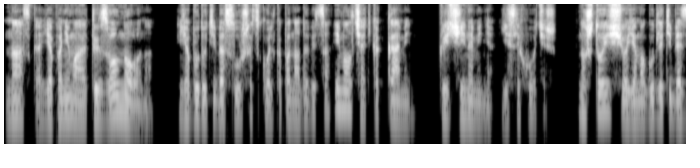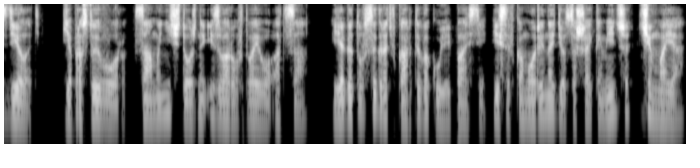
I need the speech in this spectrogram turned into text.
Наска, я понимаю, ты взволнована. Я буду тебя слушать, сколько понадобится, и молчать, как камень. Кричи на меня, если хочешь. Но что еще я могу для тебя сделать? Я простой вор, самый ничтожный из воров твоего отца. Я готов сыграть в карты в акулей пасти, если в Каморе найдется шайка меньше, чем моя.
